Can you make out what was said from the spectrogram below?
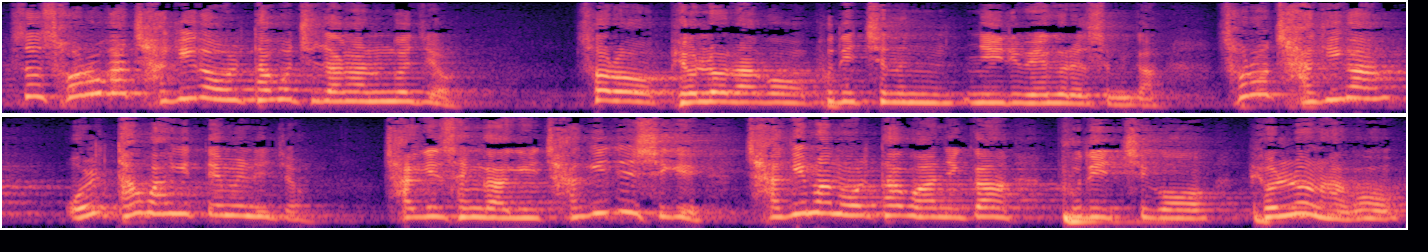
그래서 서로가 자기가 옳다고 주장하는 거죠. 서로 변론하고 부딪히는 일이 왜 그렇습니까? 서로 자기가 옳다고 하기 때문이죠. 자기 생각이, 자기 지식이, 자기만 옳다고 하니까 부딪히고 변론하고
